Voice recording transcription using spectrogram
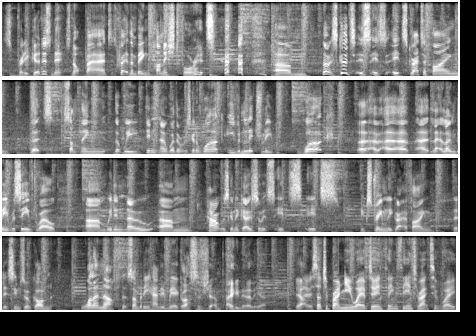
It's pretty good, isn't it? It's not bad. It's better than being punished for it. um, no, it's good. It's, it's, it's gratifying that something that we didn't know whether it was going to work, even literally work, uh, uh, uh, let alone be received well. Um, we didn't know um, how it was going to go, so it's it's it's extremely gratifying that it seems to have gone well enough that somebody handed me a glass of champagne earlier. Yeah. It's such a brand new way of doing things, the interactive way.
